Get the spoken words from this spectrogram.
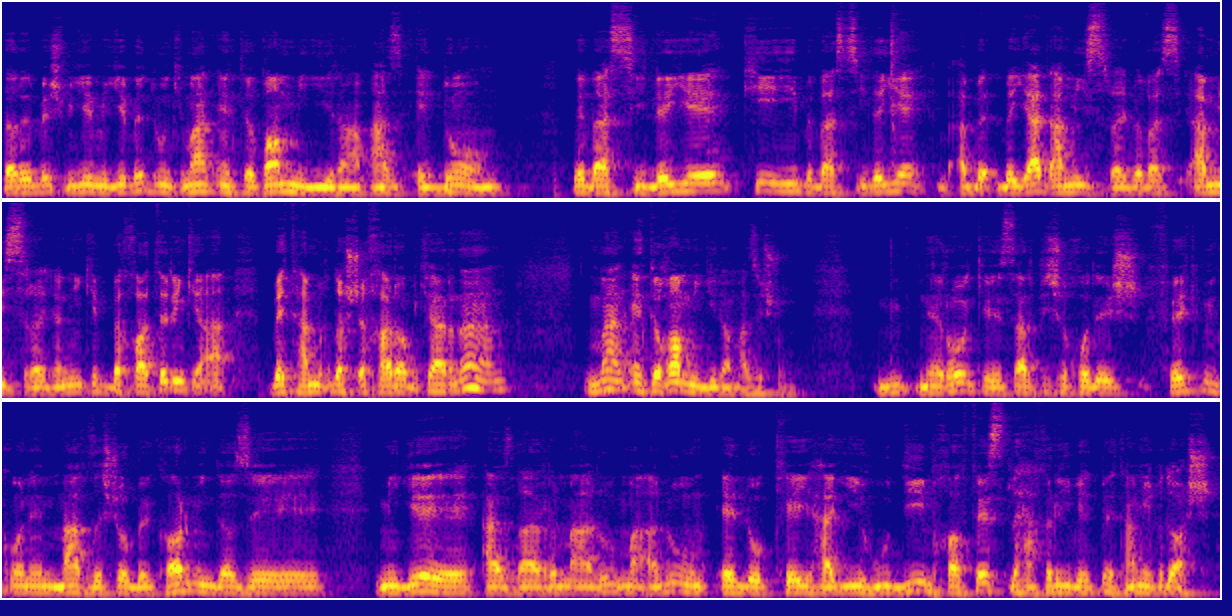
داره بهش میگه میگه بدون که من انتقام می‌گیرم از ادوم به وسیله کی؟ به وسیله به ید امی اسرائیل. به وسیله امی اسرائیل. یعنی که به خاطر اینکه به تمیق داشته خراب کردن من انتقام می‌گیرم ازشون. نرون که سر پیش خودش فکر می‌کنه مغزش رو به کار میندازه. میگه از قرار معلوم معلوم الوکی هیهودیم خافس لحقری به تمیق داشت.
